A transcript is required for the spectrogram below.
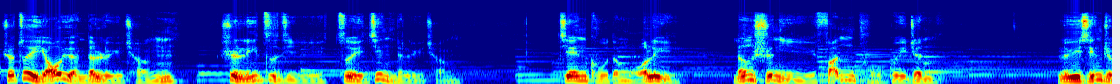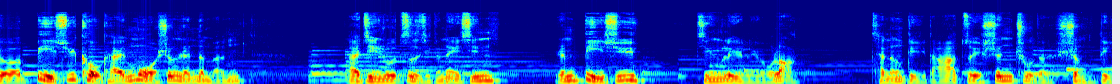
这最遥远的旅程，是离自己最近的旅程。艰苦的磨砺，能使你返璞归真。旅行者必须叩开陌生人的门，来进入自己的内心。人必须经历流浪，才能抵达最深处的圣地。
